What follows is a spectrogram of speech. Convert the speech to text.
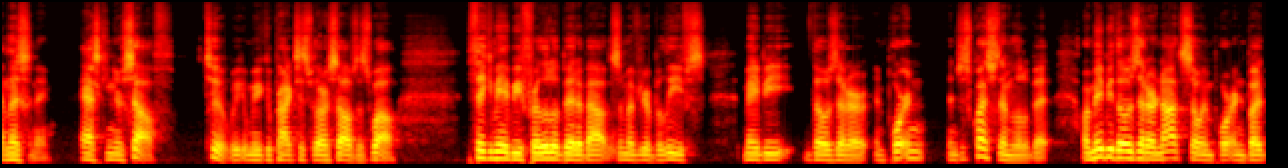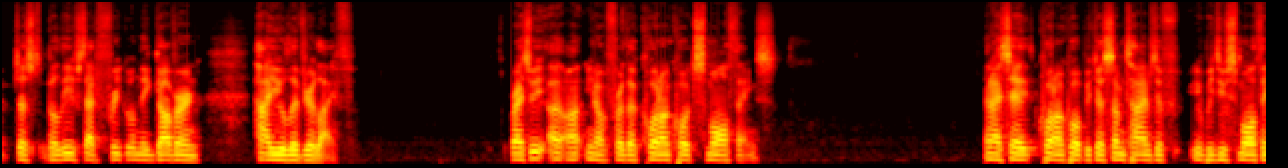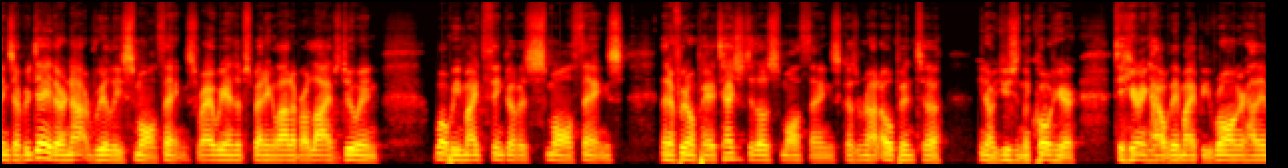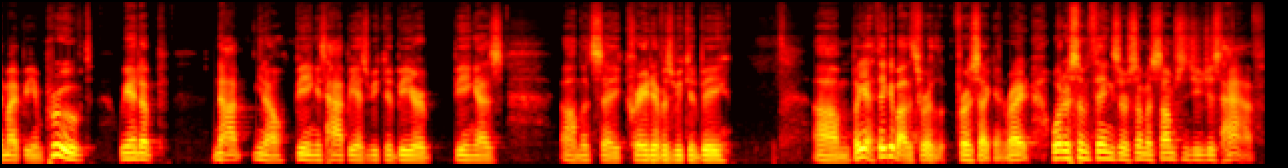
and listening, asking yourself too. We, we could practice with ourselves as well. Think maybe for a little bit about some of your beliefs, maybe those that are important and just question them a little bit. Or maybe those that are not so important, but just beliefs that frequently govern how you live your life. Right. So, uh, uh, you know, for the quote unquote small things. And I say quote unquote because sometimes if we do small things every day, they're not really small things, right? We end up spending a lot of our lives doing what we might think of as small things. Then if we don't pay attention to those small things because we're not open to, you know, using the quote here, to hearing how they might be wrong or how they might be improved, we end up not, you know, being as happy as we could be or being as, um, let's say, creative as we could be. Um, but yeah, think about this for for a second, right? What are some things or some assumptions you just have?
